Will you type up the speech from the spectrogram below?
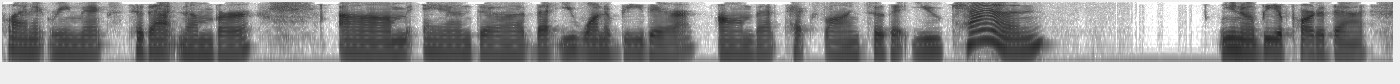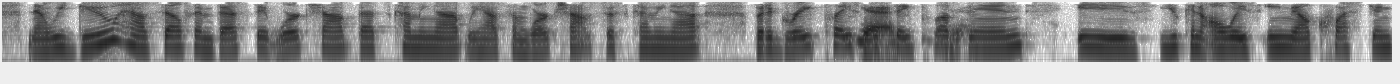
Planet Remix to that number um, and uh, that you want to be there on that text line so that you can you know, be a part of that. Now we do have self-invested workshop that's coming up. We have some workshops that's coming up, but a great place Yes. to stay plugged in is you can always email question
